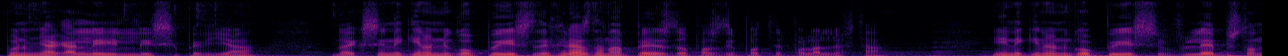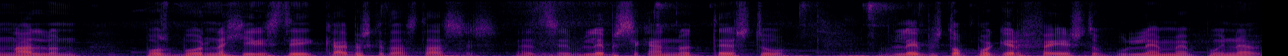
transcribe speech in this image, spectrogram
Που είναι μια καλή λύση, παιδιά. Εντάξει, είναι κοινωνικοποίηση, δεν χρειάζεται να παίζετε οπωσδήποτε πολλά λεφτά. Είναι κοινωνικοποίηση. Βλέπεις τον άλλον πώς μπορεί να χειριστεί κάποιες καταστάσεις. Βλέπεις τις ικανότητέ του, βλέπεις το poker face του που λέμε, που είναι,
